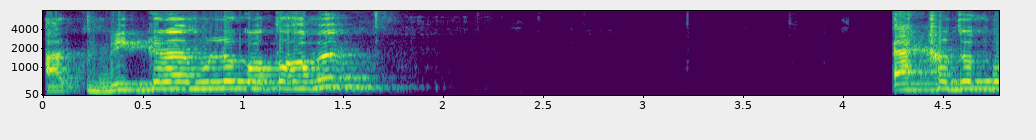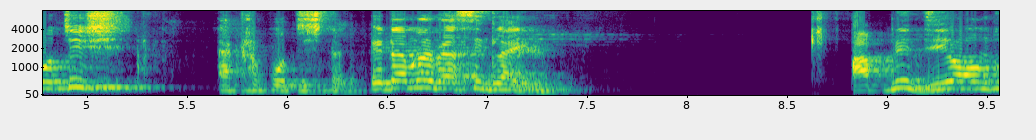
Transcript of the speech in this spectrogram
আর বিক্রয় মূল্য কত হবে? একশো যোগ পঁচিশ, একশো পঁচিশ টাকা। এটা আপনার বেসিক লাইন আপনি যে অঙ্ক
